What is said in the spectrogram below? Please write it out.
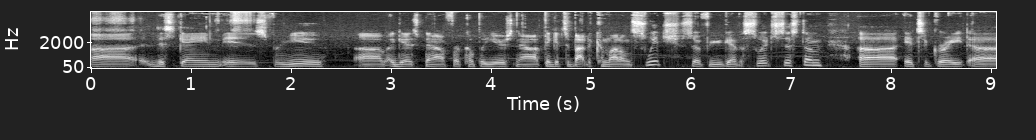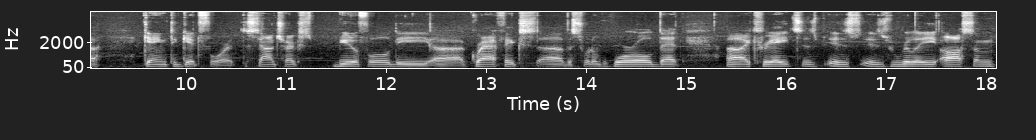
uh, this game is for you. Um, again, it's been out for a couple of years now. I think it's about to come out on Switch. So if you have a Switch system, uh, it's a great uh, game to get for it. The soundtrack's beautiful. The uh, graphics, uh, the sort of world that uh, it creates is is is really awesome.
